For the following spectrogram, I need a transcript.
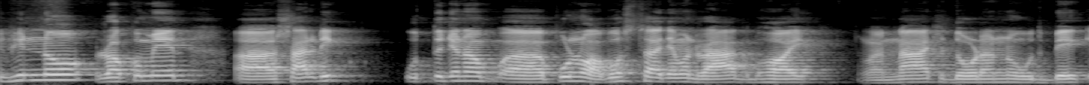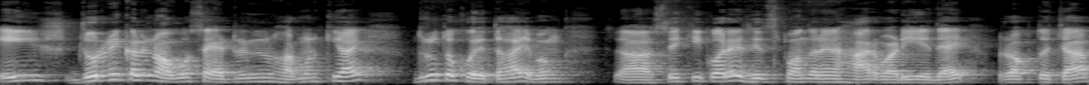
বিভিন্ন রকমের শারীরিক উত্তেজনা পূর্ণ অবস্থা, যেমন রাগ, ভয়, নাচ, দৌড়ানো, উদ্বেগ, এই জরুরিকালীন অবস্থায় অ্যাড্রেনালিন হরমোন কী হয়? দ্রুত ক্ষরিত হয় এবং সে কী করে? হৃদস্পন্দনের হার বাড়িয়ে দেয়, রক্তচাপ,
